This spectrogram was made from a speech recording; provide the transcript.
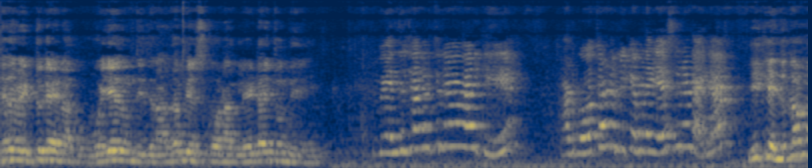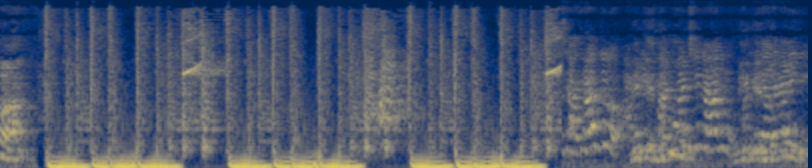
జర నాకు పోయేది ఉంది జర అర్థం చేసుకో నాకు లేట్ అవుతుంది నువ్వు ఎందుకు జరుగుతున్నావు వాడికి? వాడు పోతాడు నీకు ఏమైనా చేస్తున్నాడు ఆయన? నీకెందుకమ్మా? చదవద్దు నీకెందుకు? నీకెందుకు? చదవడానికి.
